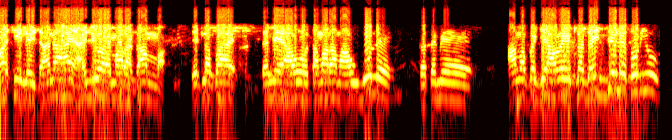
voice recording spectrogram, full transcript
પાછી લઈ જા. અને આ હાલ્યો હોય મારા ગામમાં. એટલે ભાઈ તમે આવો તમારામાં આવું બોલે તો તમે આમાં પછી આવે એટલે દઈ જ ને છોડ્યું.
